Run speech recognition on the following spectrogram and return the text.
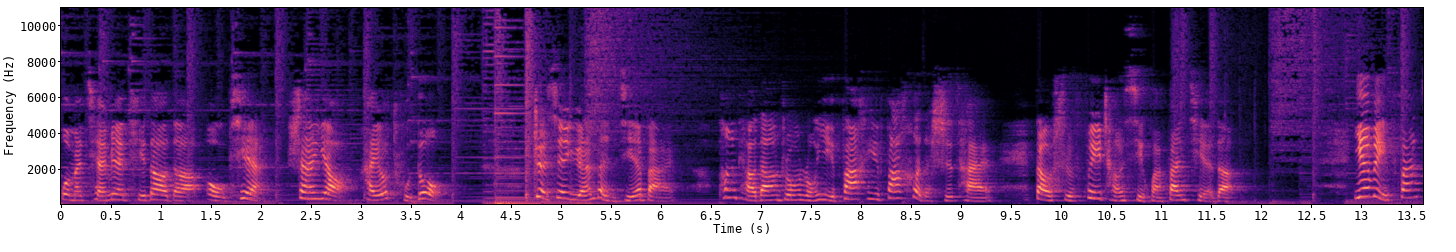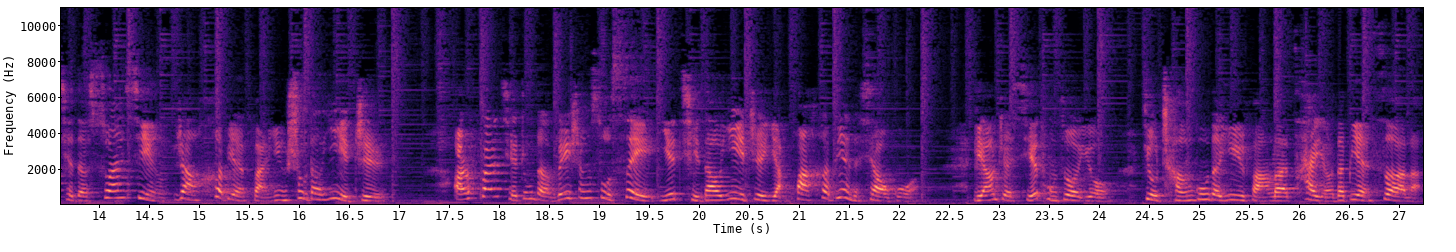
我们前面提到的藕片、山药，还有土豆，这些原本洁白、烹调当中容易发黑发褐的食材，倒是非常喜欢番茄的，因为番茄的酸性让褐变反应受到抑制。而番茄中的维生素 C 也起到抑制氧化褐变的效果，两者协同作用，就成功的预防了菜肴的变色了。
